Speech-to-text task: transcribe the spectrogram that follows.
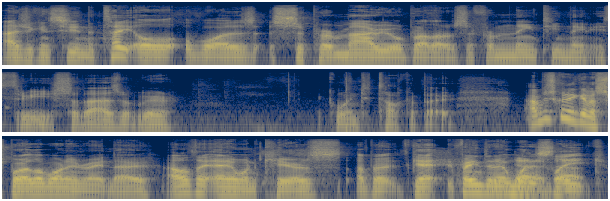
as you can see in the title, was Super Mario Brothers from 1993. So that is what we're going to talk about. I'm just going to give a spoiler warning right now. I don't think anyone cares about get finding out no, what it's no. like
